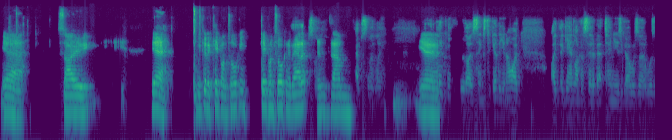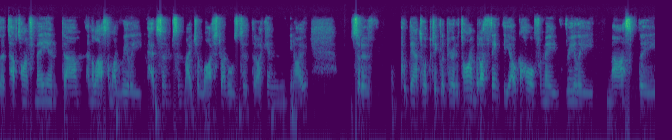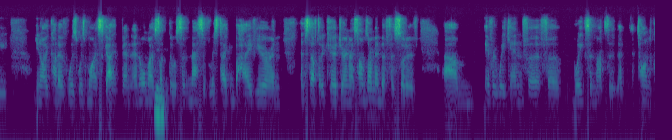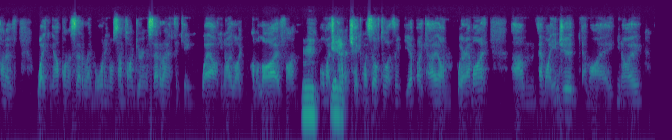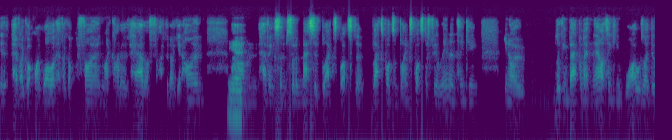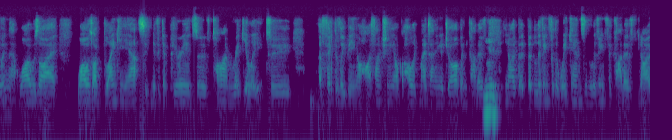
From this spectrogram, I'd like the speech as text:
yeah so yeah we've got to keep on talking keep on talking about it absolutely. and um absolutely yeah linking those things together you know I, I, again, like I said, about ten years ago was a was a tough time for me, and um, and the last time I really had some some major life struggles to, that I can you know sort of put down to a particular period of time. But I think the alcohol for me really masked the, you know, kind of was was my escape, and and almost mm. like there was some massive risk taking behaviour and and stuff that occurred during those times. I remember for sort of um, every weekend for for weeks and months at, at times, kind of waking a Saturday morning or sometime during a Saturday and thinking, wow, you know, like I'm alive. I'm mm, almost yeah. kind of check myself till I think, yep, okay, I'm where am I? Um, am I injured? Am I, you know, have I got my wallet? Have I got my phone? Like, kind of, how the fuck did I get home? Yeah. Um, having some sort of massive black spots to black spots and blank spots to fill in, and thinking, you know, looking back on that now, thinking, why was I doing that? Why was I, why was I blanking out significant periods of time regularly to effectively being a high functioning alcoholic, maintaining a job and kind of, Mm. you know, but, but living for the weekends and living for kind of, you know,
